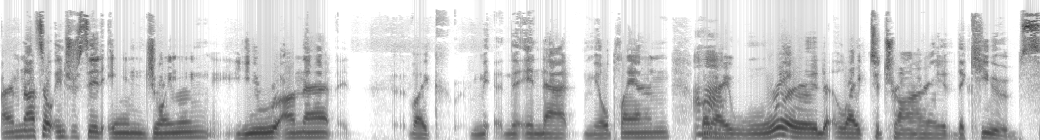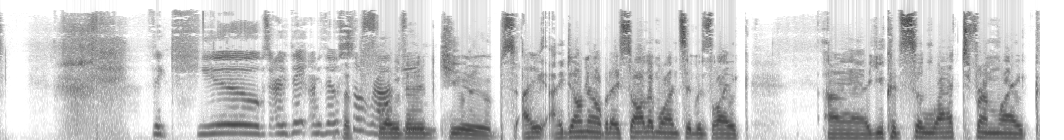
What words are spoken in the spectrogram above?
I'm not so interested in joining you on that, like in that meal plan. But Uh-huh. I would like to try the cubes, the cubes are they are those the still flavored rocking? cubes. I I don't know, but I saw them once. It was like, uh, you could select from like.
